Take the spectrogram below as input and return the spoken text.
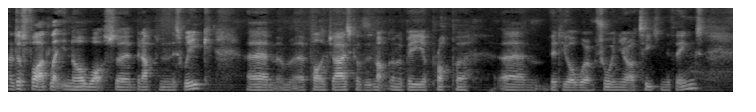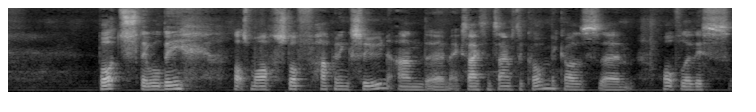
I just thought I'd let you know what's uh, been happening this week. Um, I apologise because there's not going to be a proper um, video where I'm showing you or teaching you things. But there will be lots more stuff happening soon and um, exciting times to come because um, hopefully this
